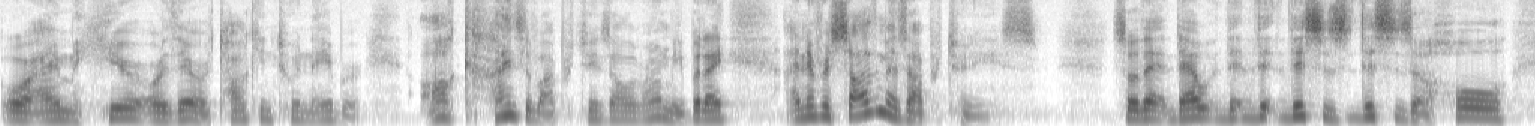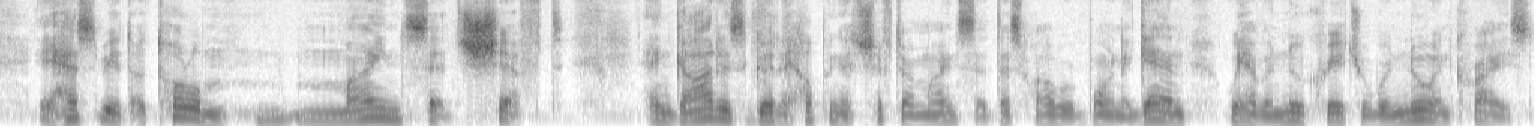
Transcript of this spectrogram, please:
or I'm here or there or talking to a neighbor. All kinds of opportunities all around me, but I, I never saw them as opportunities. So that that th- this is this is a whole. It has to be a, a total mindset shift and God is good at helping us shift our mindset. That's why we're born again. We have a new creature. We're new in Christ.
